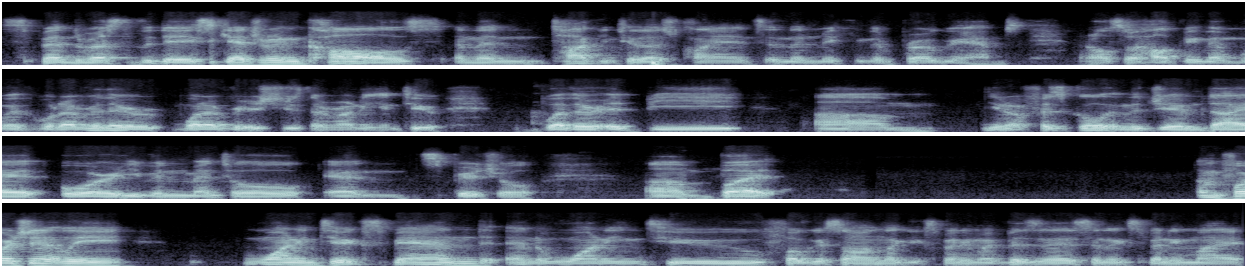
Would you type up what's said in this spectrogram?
spend the rest of the day scheduling calls and then talking to those clients and then making their programs and also helping them with whatever their whatever issues they're running into, whether it be um, you know physical in the gym, diet, or even mental and spiritual. Um, but unfortunately, wanting to expand and wanting to focus on like expanding my business and expanding my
